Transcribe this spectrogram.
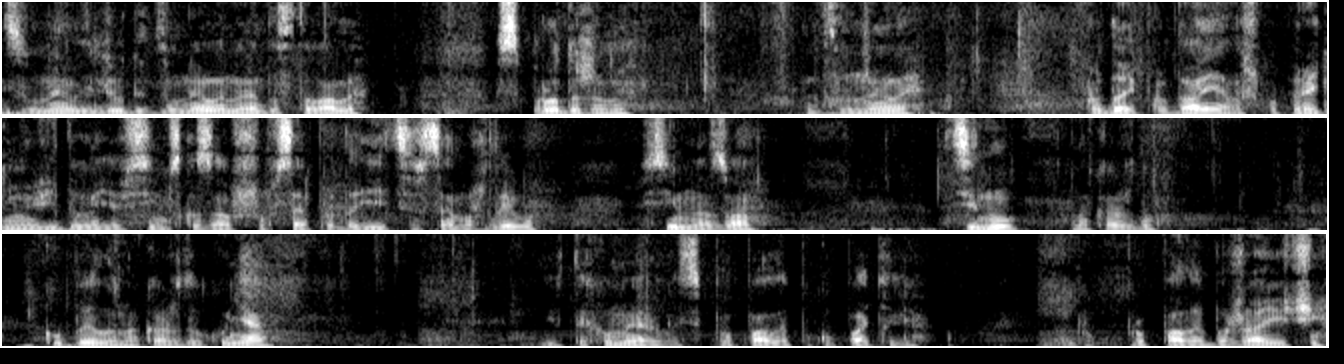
Дзвонили люди, дзвонили, мене доставали з продажами. Дзвонили. Продай, продай, але ж в попередньому відео я всім сказав, що все продається, все можливо. Всім назвав ціну на кожну купили на кожного коня і втихомирились. Пропали покупателі, пропали бажаючі,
